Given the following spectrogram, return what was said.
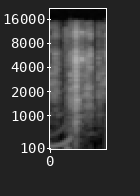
Mm-hmm.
